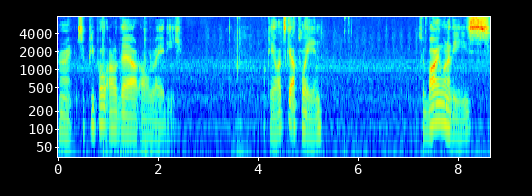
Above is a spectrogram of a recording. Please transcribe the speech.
Right, so people are there already. Okay, let's get a plane. So buy one of these.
